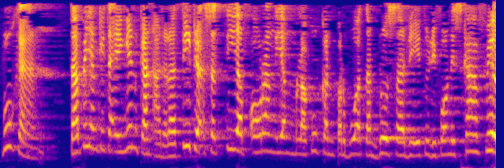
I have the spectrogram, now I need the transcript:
Bukan. Tapi yang kita inginkan adalah tidak setiap orang yang melakukan perbuatan dosa di itu difonis kafir.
